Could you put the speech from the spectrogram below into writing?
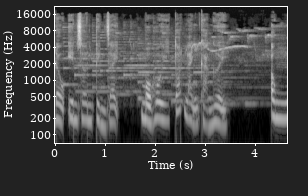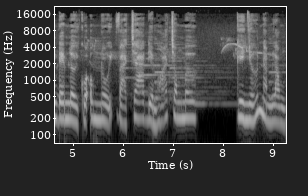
Đầu Yên Sơn tỉnh dậy, mồ hôi toát lạnh cả người. Ông đem lời của ông nội và cha điểm hóa trong mơ, ghi nhớ nằm lòng,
